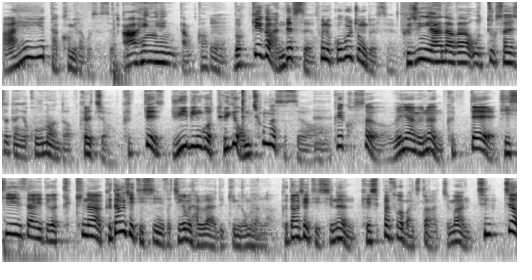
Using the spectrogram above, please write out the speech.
아헤헷닷컴이라고 있었어요. 아행행 땅커. 예, 몇 개가 안 됐어요. 손에 꼽을 정도였어요. 그 중에 하나가 우뚝 서 있었던 게 고구마 언덕. 그랬죠. 그때 유입 인구가 되게 엄청났었어요. 네. 꽤 컸어요. 왜냐하면은 그때 DC 인사이드가 특히나 그 당시에 DC 인사 지금은 달라요. 느낌이 너무 달라. 그 당시에 DC는 게시판 수가 많지도 않았지만 진짜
